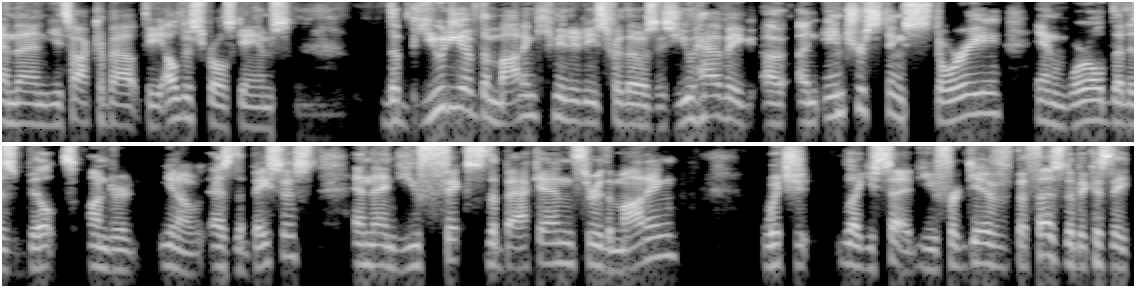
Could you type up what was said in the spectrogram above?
And then you talk about the elder scrolls games. The beauty of the modding communities for those is you have a, a an interesting story and world that is built under you know as the basis and then you fix the back end through the modding which like you said you forgive bethesda because they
